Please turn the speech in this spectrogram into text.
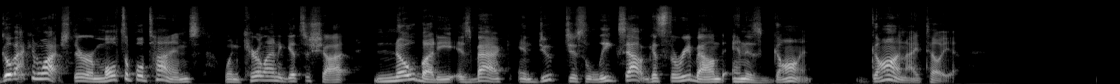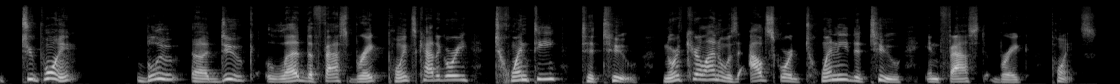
Go back and watch. There are multiple times when Carolina gets a shot, nobody is back, and Duke just leaks out, gets the rebound, and is gone. Gone, I tell you. Two point, Blue uh, Duke led the fast break points category 20 to 2. North Carolina was outscored 20 to 2 in fast break points.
